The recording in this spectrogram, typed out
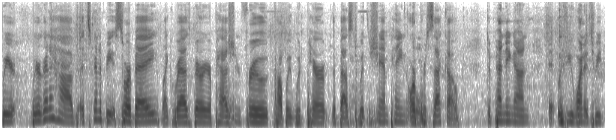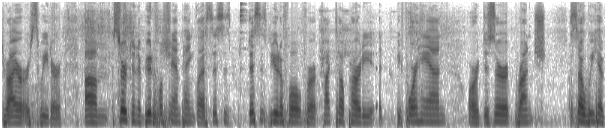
we're we're going to have. It's going to be sorbet, like raspberry or passion fruit. Probably would pair the best with the champagne or prosecco, depending on if you want it to be drier or sweeter. Um, served in a beautiful champagne glass. This is this is beautiful for a cocktail party uh, beforehand or dessert brunch. So we have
